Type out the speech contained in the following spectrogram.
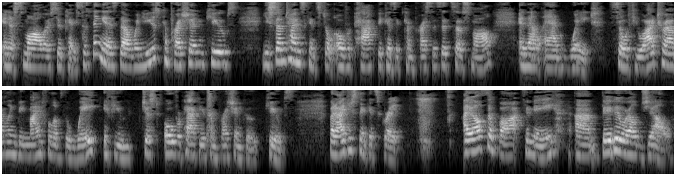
in a smaller suitcase. The thing is, though, when you use compression cubes, you sometimes can still overpack because it compresses it so small, and that'll add weight. So if you are traveling, be mindful of the weight if you just overpack your compression cubes. But I just think it's great. I also bought for me um, baby oil gel.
